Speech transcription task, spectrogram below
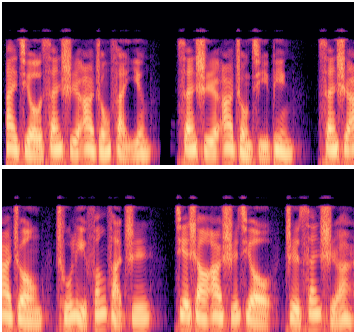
艾灸三十二种反应，三十二种疾病，三十二种处理方法之介绍二十九至三十二。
